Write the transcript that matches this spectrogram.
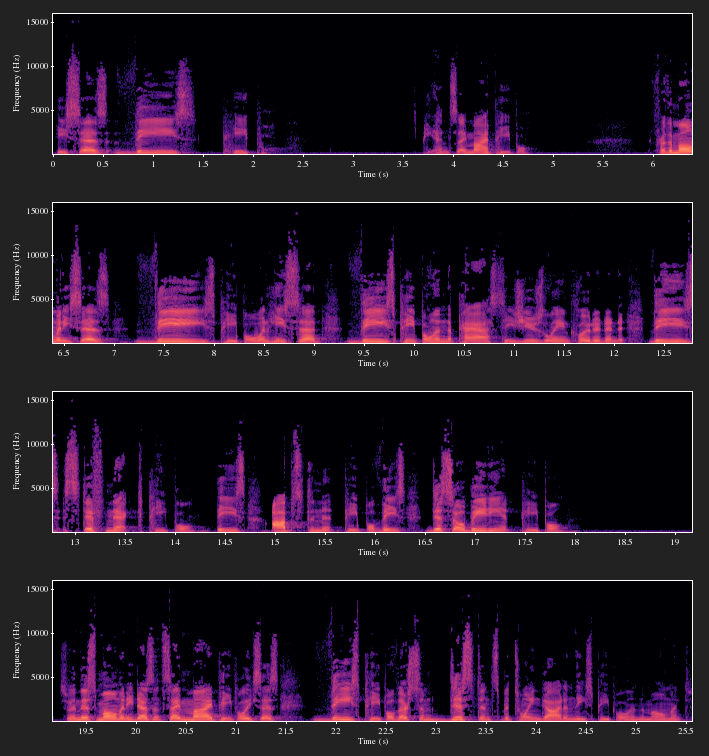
he says, These people. He doesn't say, My people. For the moment, he says, these people. When he said these people in the past, he's usually included in it. these stiff necked people, these obstinate people, these disobedient people. So in this moment, he doesn't say my people, he says these people. There's some distance between God and these people in the moment.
